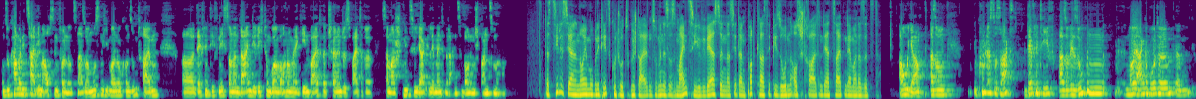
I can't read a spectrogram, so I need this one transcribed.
Und so kann man die Zeit eben auch sinnvoll nutzen. Also man muss nicht immer nur Konsum treiben, äh, definitiv nicht, sondern da in die Richtung wollen wir auch noch mehr gehen, weitere Challenges, weitere, ich sag mal, Schnitzeljagd-Elemente mit einzubauen, um spannend zu machen. Das Ziel ist ja, eine neue Mobilitätskultur zu gestalten. Zumindest ist mein Ziel. Wie wäre es denn, dass ihr dann Podcast-Episoden ausstrahlt in der Zeit, in der man da sitzt? Oh ja, also cool, dass du sagst. Definitiv. Also wir suchen neue Angebote. Ähm,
